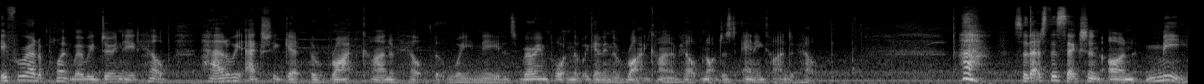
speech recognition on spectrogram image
If we're at a point where we do need help, how do we actually get the right kind of help that we need? It's very important that we're getting the right kind of help, not just any kind of help. so that's the section on me.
